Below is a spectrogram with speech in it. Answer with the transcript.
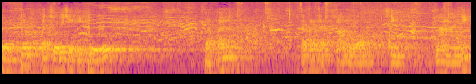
merebut pencuri sing diburu. Bahkan keketepan wong sing nangani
